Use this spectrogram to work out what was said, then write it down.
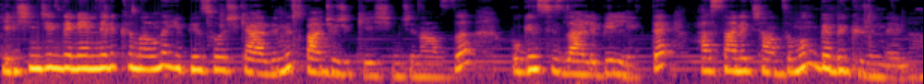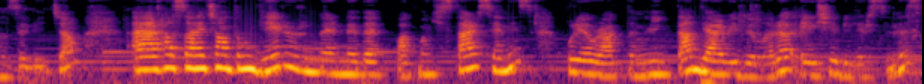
Gelişimcinin Deneyimleri kanalına hepiniz hoş geldiniz. Ben çocuk gelişimci Nazlı. Bugün sizlerle birlikte hastane çantamın bebek ürünlerini hazırlayacağım. Eğer hastane çantamın diğer ürünlerine de bakmak isterseniz buraya bıraktığım linkten diğer videolara erişebilirsiniz.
